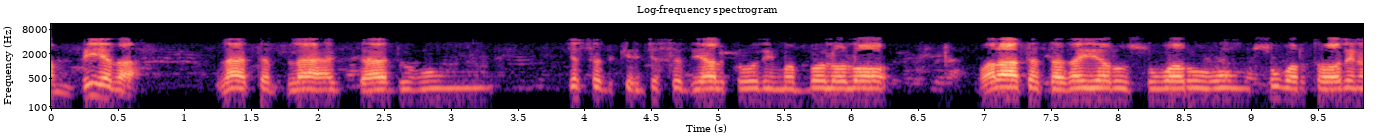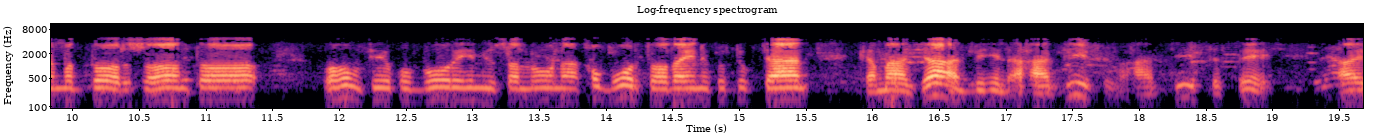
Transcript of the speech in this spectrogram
ambiyada laa tablaa ajsaaduhum jasad jasadyaalkoodi ma bololo walaa tatagayaru suwaruhum suwartoodina ma doorsoonto wahum fi quburihim yusaluuna qubuurtooda ayna ku dugtaan kama jaaءat bihi laxaadiis axaadiista se ay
